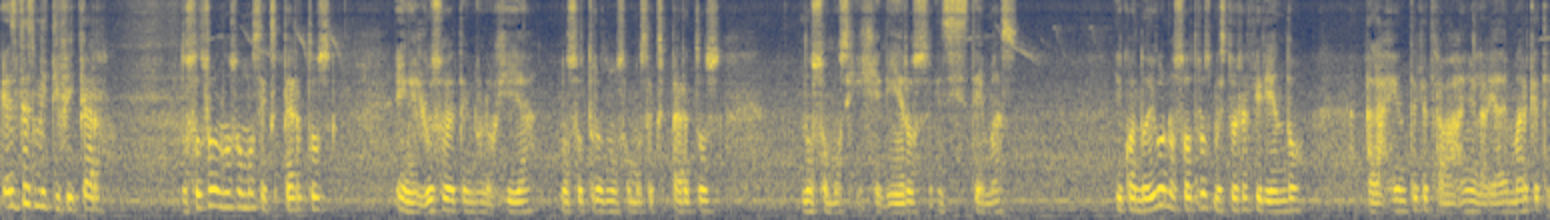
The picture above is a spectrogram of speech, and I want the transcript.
es desmitificar nosotros no somos expertos en el uso de tecnología, nosotros no somos expertos, no somos ingenieros en sistemas. Y cuando digo nosotros me estoy refiriendo a la gente que trabaja en el área de marketing.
